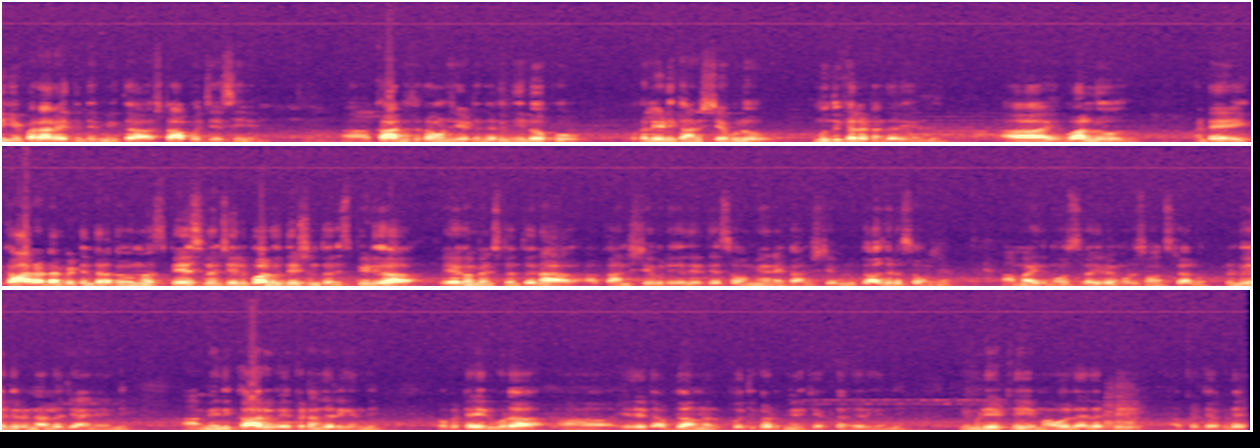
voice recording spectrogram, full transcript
దిగి పరారైతుంటే మిగతా స్టాప్ వచ్చేసి కార్ని రౌండ్ చేయడం జరిగింది. ఈలోపు ఒక లేడీ కానిస్టేబుల్ ముందుకు వెళ్ళటం జరిగింది వాళ్ళు అంటే ఈ కార్ అడ్డం పెట్టిన తర్వాత ఉన్న స్పేస్ నుంచి వెళ్ళిపోవాలనే ఉద్దేశంతో స్పీడ్గా వేగం పెంచడంతో ఆ కానిస్టేబుల్ ఏదైతే సౌమ్య అనే కానిస్టేబుల్ గాజుల సౌమ్య అమ్మాయిది మోసరా ఇరవై మూడు సంవత్సరాలు రెండు వేల ఇరవై నాలుగులో జాయిన్ అయింది. ఆ మీద కారు ఎక్కడం జరిగింది. ఒక టైర్ కూడా ఏదైతే అబ్డామినల్ పొత్తికడుపు మీదకి ఎక్కడం జరిగింది. ఇమీడియట్లీ మా వాళ్ళు అలర్ట్ అక్కడికక్కడే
